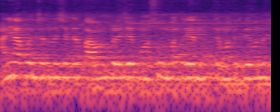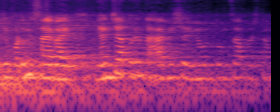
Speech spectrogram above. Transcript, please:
आणि आपण चंद्रशेखर बावनकुळे जे महसूल मंत्री आणि मुख्यमंत्री देवेंद्रजी फडणवीस साहेब आहेत यांच्यापर्यंत हा विषय घेऊन तुमचा प्रश्न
